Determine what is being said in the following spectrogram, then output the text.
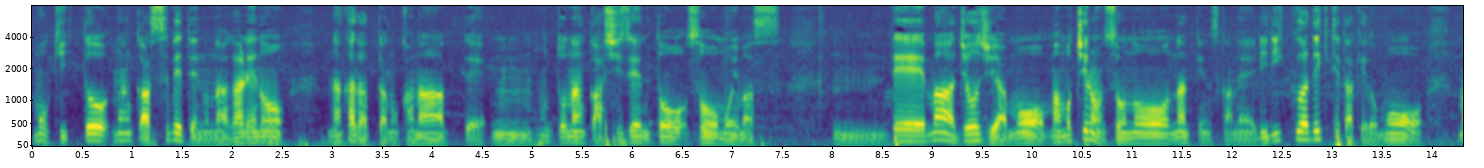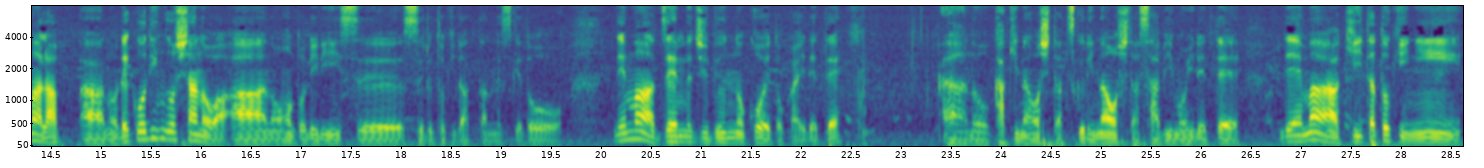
もうきっとなんか全ての流れの中だったのかなってうん本当なんか自然とそう思います。でまあジョージアも、まあ、もちろんそのなんていうんですかねリリックはできてたけども、まあ、ラあのレコーディングをしたのはあの本当リリースする時だったんですけどでまあ全部自分の声とか入れてあの書き直した作り直したサビも入れてでまあ聞いた時に、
